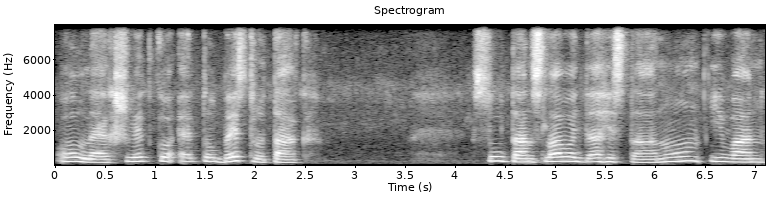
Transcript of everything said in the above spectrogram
Олег, швидко, ето, бистро, так. Султан, слава Дагестану, Іван.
